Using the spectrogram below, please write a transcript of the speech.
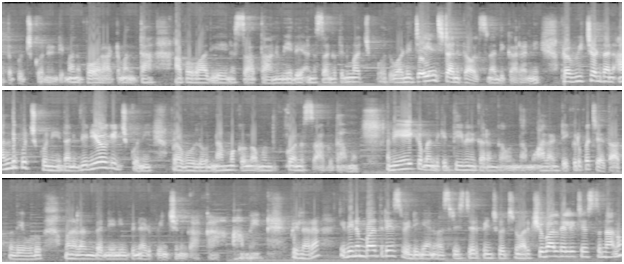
చేతపుచ్చుకోనండి. మన పోరాటం అంతా అపవాది అయిన సాతాను మీదే అన్న సంగతిని మర్చిపోదు. వాడిని జయించడానికి కావాల్సిన అధికారాన్ని ప్రభు ఇచ్చాడు. దాన్ని అందిపుచ్చుకొని దాన్ని వినియోగించుకొని ప్రభువులో నమ్మకంగా ముందుకు కొనసాగుదాము. అనేక మందికి దీవెనకరంగా ఉందాము. అలాంటి కృపచేత ఆత్మదేవుడు మనలందరినీ నింపి నడిపించును గాక ఆమె పిల్లరా ఈ దినం బర్త్డేస్ వెడ్డింగ్ యానివర్సరీస్ జరిపించుకొచ్చిన వారికి శుభాలు తెలియజేస్తున్నాను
